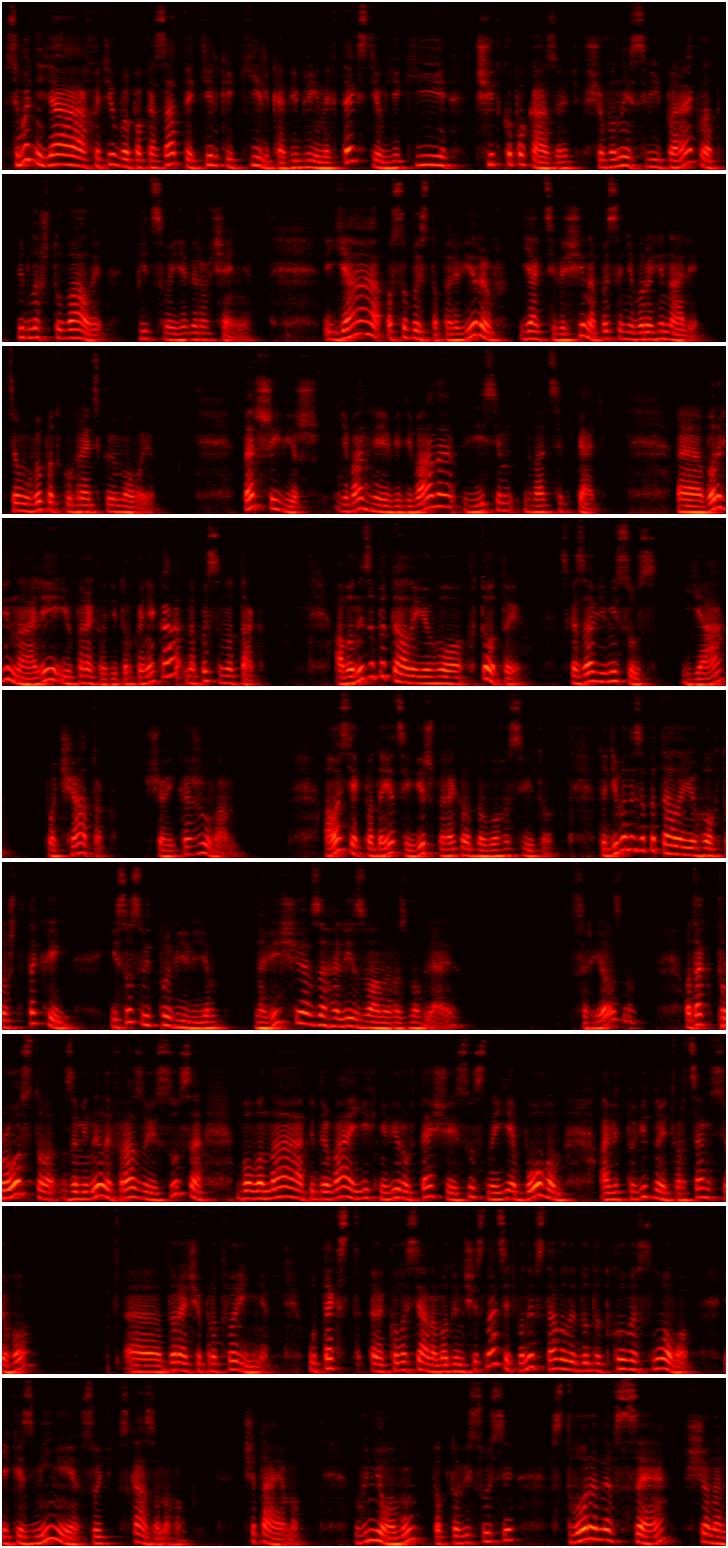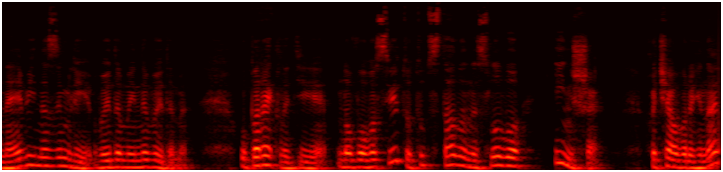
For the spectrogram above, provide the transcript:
Сьогодні я хотів би показати тільки кілька біблійних текстів, які чітко показують, що вони свій переклад підлаштували під своє віровчення. Я особисто перевірив, як ці вірші написані в оригіналі, в цьому випадку грецькою мовою. Перший вірш Євангелія від Івана 8.25. Е, В оригіналі і в перекладі Турконяка написано так: А вони запитали його, хто ти? Сказав їм Ісус: Я початок, що й кажу вам. А ось як подає цей вірш переклад Нового світу. Тоді вони запитали його, хто ж ти такий? Ісус відповів їм: Навіщо я взагалі з вами розмовляю? Серйозно? Отак просто замінили фразу Ісуса, бо вона підриває їхню віру в те, що Ісус не є Богом, а відповідно і Творцем всього. Е, До речі, про творіння. У текст е, Колосянам 1.16 вони вставили додаткове слово, яке змінює суть сказаного. Читаємо: в ньому, тобто в Ісусі, створене все, що на небі й на землі, видиме й невидиме. У перекладі Нового світу тут вставлене слово інше, хоча в оригіналі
